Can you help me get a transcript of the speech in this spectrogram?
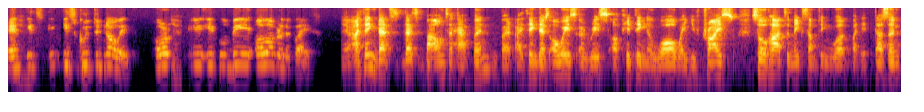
and yeah. it's it's good to know it, or yeah. it, it will be all over the place. Yeah, I think that's that's bound to happen, but I think there's always a risk of hitting a wall where you've tried so hard to make something work, but it doesn't.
